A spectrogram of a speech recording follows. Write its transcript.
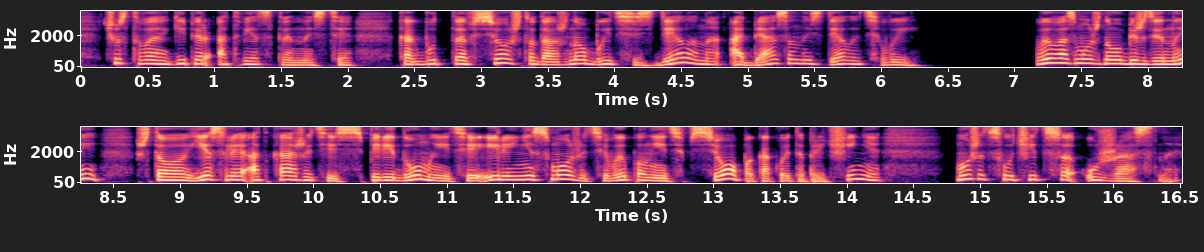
— чувство гиперответственности, как будто все, что должно быть сделано, обязаны сделать вы. Вы, возможно, убеждены, что если откажетесь, передумаете или не сможете выполнить все по какой-то причине, может случиться ужасное.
